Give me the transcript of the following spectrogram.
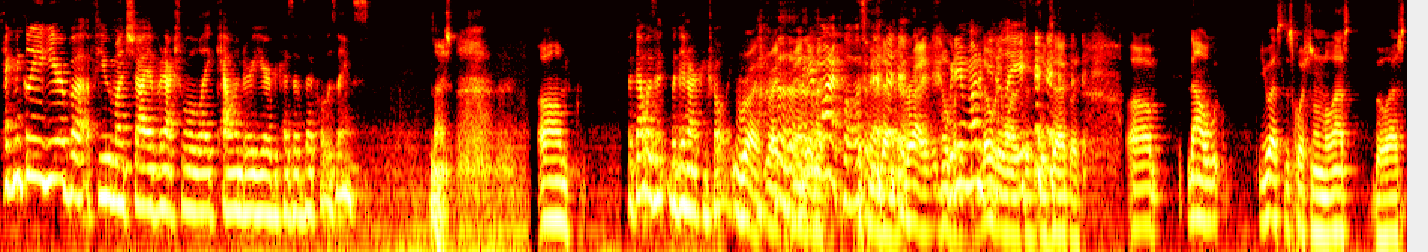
technically a year, but a few months shy of an actual like calendar year because of the closings. Nice. Um, But that wasn't within our control. Like, right, right. We didn't want to close. The pandemic, right. Nobody, didn't want to be delayed. to- exactly. Um, now, you asked this question on the last the last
